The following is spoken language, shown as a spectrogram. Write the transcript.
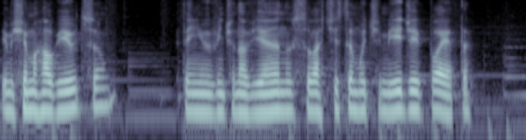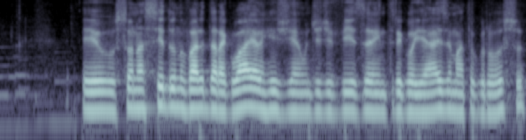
Eu me chamo Raul Wilson, tenho 29 anos, sou artista multimídia e poeta. Eu sou nascido no Vale do Araguaia, região de divisa entre Goiás e Mato Grosso,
